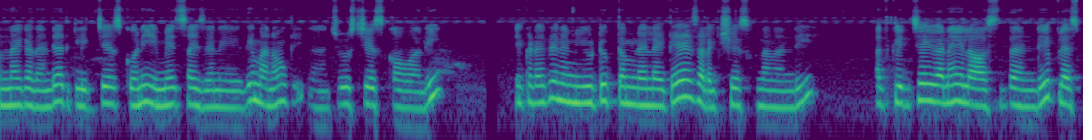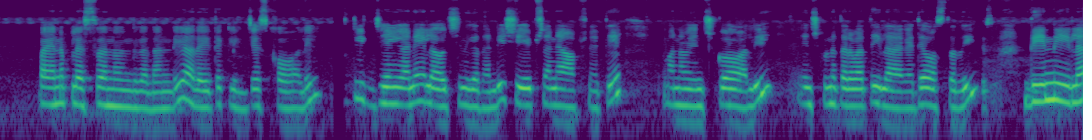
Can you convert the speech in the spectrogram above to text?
ఉన్నాయి కదండి అది క్లిక్ చేసుకొని ఇమేజ్ సైజ్ అనేది మనం చూస్ చేసుకోవాలి. ఇక్కడైతే నేను యూట్యూబ్ తమ్నేల్ అయితే సెలెక్ట్ చేసుకున్నానండి. అది క్లిక్ చేయగానే ఇలా వస్తుందండి ప్లస్ పైన ప్లస్ అని ఉంది కదండి అదైతే క్లిక్ చేసుకోవాలి. క్లిక్ చేయగానే ఇలా వచ్చింది కదండి. షేప్స్ అనే ఆప్షన్ అయితే మనం ఎంచుకోవాలి. ఎంచుకున్న తర్వాత ఇలాగైతే వస్తుంది. దీన్ని ఇలా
